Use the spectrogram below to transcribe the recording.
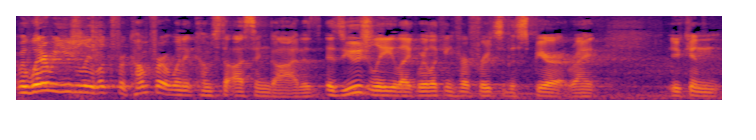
I mean, where do we usually look for comfort when it comes to us and God? It's, it's usually like we're looking for fruits of the Spirit, right? You can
